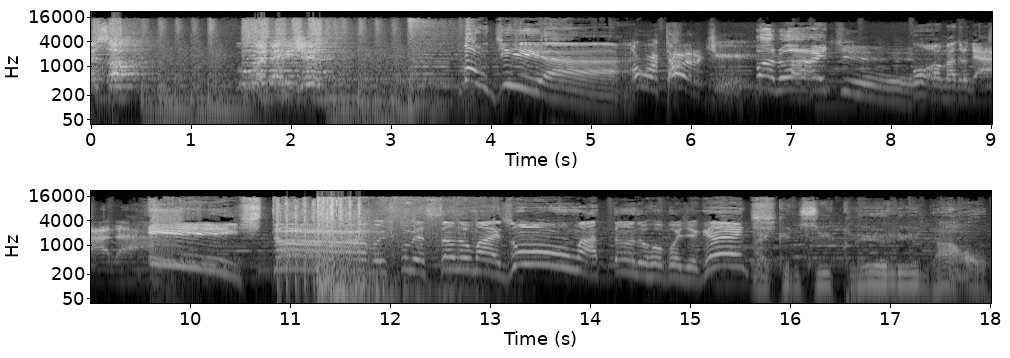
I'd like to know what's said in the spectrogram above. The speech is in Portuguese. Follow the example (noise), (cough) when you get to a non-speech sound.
começar o MRG. Bom dia! Boa tarde! Boa noite! Boa madrugada! Estamos começando mais um Matando Robô Gigante. I can see clearly now.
